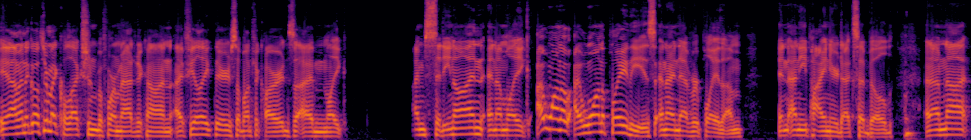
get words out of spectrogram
Yeah, I'm gonna go through my collection before MagicCon. I feel like there's a bunch of cards I'm like, I'm sitting on, and I'm like, I wanna, I wanna play these, and I never play them in any Pioneer decks I build, and I'm not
